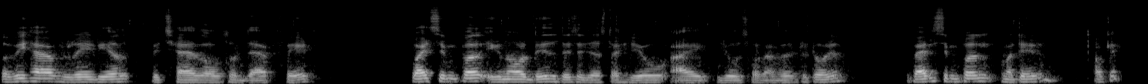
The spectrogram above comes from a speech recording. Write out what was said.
So we have radial, which has also depth fade. Quite simple, ignore this. This is just a hue I use for another tutorial. Very simple material. Okay,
